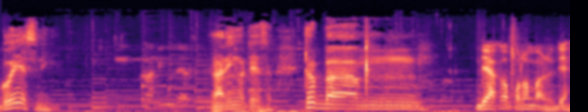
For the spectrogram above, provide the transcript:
গৈ আছে নেকি? ৰানিঙতে আছে। তো বা- উম, দিয়া আকৌ প্ৰথমবাৰ দিয়া।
